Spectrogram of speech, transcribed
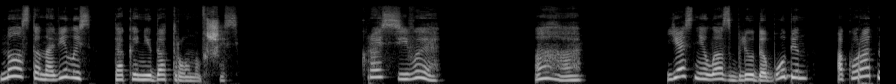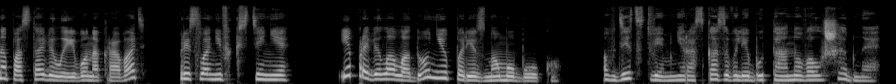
но остановилась, так и не дотронувшись. «Красивое». «Ага». Я сняла с блюда бубен, аккуратно поставила его на кровать, прислонив к стене, и провела ладонью по резному боку. В детстве мне рассказывали, будто оно волшебное.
